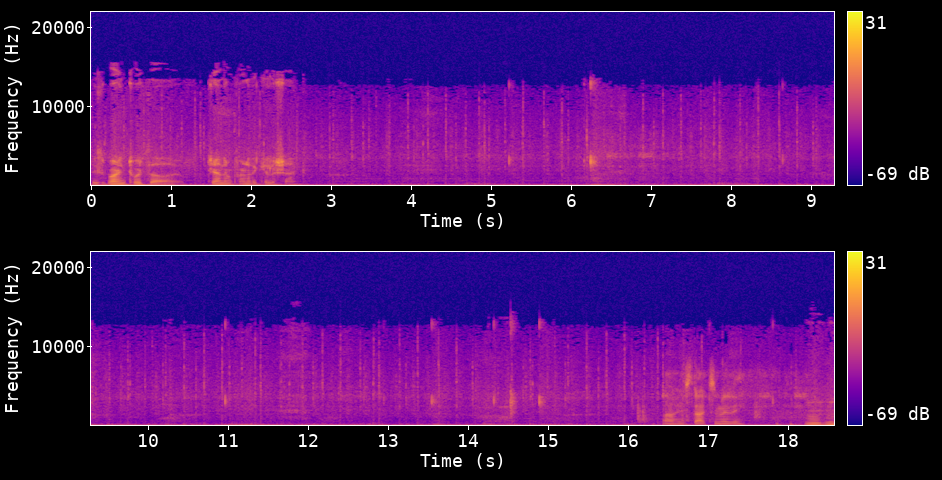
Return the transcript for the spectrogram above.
He's running towards the gen in front of the killer shack. Oh, he's stuck to me. Mm-hmm.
